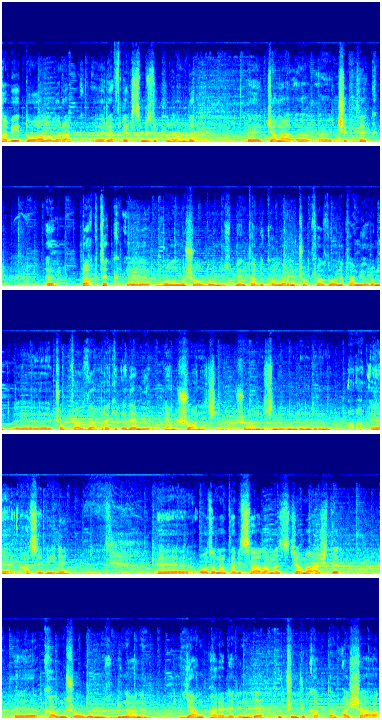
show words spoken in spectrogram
Tabii doğal olarak e, refleksimizi kullandık. E, cama e, e, çıktık. E, baktık e, bulunmuş olduğumuz, ben tabii kollarımı çok fazla oynatamıyorum. E, çok fazla hareket edemiyorum yani şu an için. Şu an içinde bulunduğum durum e, hasebiyle. E, o zaman tabii sağlamız. Camı açtık. E, kalmış olduğumuz binanın yan paralelinde üçüncü kattan aşağı at,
